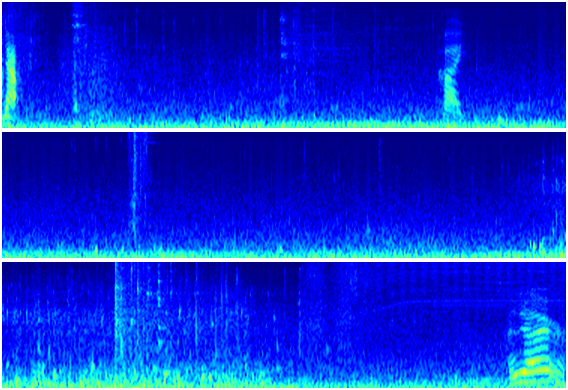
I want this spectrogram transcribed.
Now. Hi. Hello.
